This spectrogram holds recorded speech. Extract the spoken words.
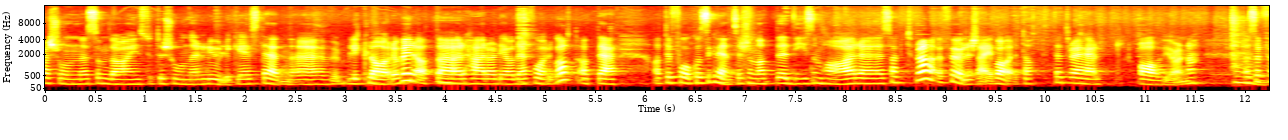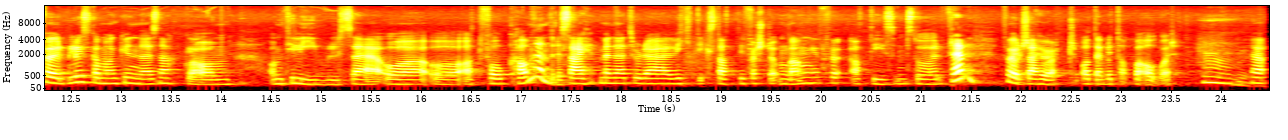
personene som da institusjoner eller ulike stedene blir klar over at er, her har det og det foregått, at det, at det får konsekvenser, sånn at de som har eh, sagt fra, føler seg ivaretatt. Det tror jeg er helt avgjørende. Og selvfølgelig skal man kunne snakke om om tilgivelse og, og at folk kan endre seg. Men jeg tror det er viktigst at i første omgang at de som står frem, føler seg hørt, og at det blir tatt på alvor. Ja.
